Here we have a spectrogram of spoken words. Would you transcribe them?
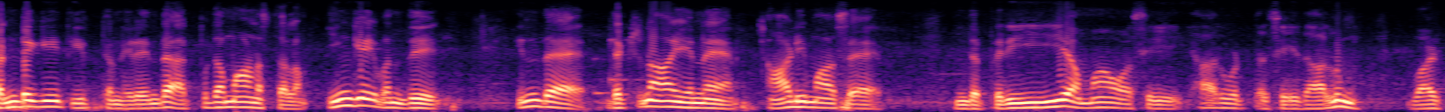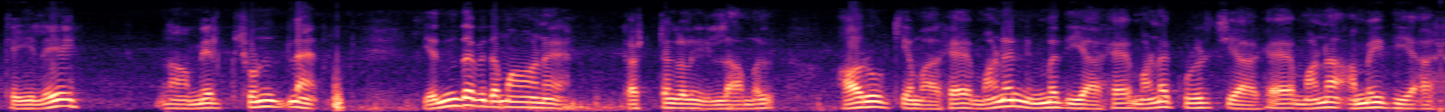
கண்டகி தீர்த்தம் நிறைந்த அற்புதமான ஸ்தலம். இங்கே வந்து இந்த தட்சிணாயன ஆடி மாத இந்த பெரிய அமாவாசையை யார் ஒருத்தர் செய்தாலும் வாழ்க்கையிலே நான் மேற் சொன்ன எந்த விதமான கஷ்டங்களும் இல்லாமல் ஆரோக்கியமாக மன நிம்மதியாக மன குளிர்ச்சியாக மன அமைதியாக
